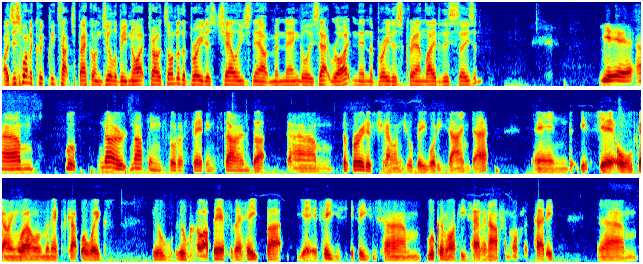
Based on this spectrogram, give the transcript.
I just want to quickly touch back on Jilliby Nitro. It's onto the Breeders' Challenge now at Menangle. Is that right? And then the Breeders' Crown later this season. Yeah. Um, look, no, nothing sort of set in stone, but um, the Breeders' Challenge will be what he's aimed at, and if yeah, all's going well in the next couple of weeks, he'll he'll go up there for the heat. But yeah, if he's if he's um, looking like he's had enough and wanting the paddock, um,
